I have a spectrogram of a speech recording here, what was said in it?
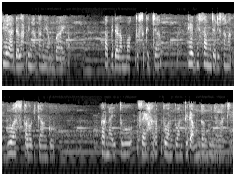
Dia adalah binatang yang baik. Tapi dalam waktu sekejap, dia bisa menjadi sangat buas kalau diganggu. Karena itu, saya harap tuan-tuan tidak mengganggunya lagi.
